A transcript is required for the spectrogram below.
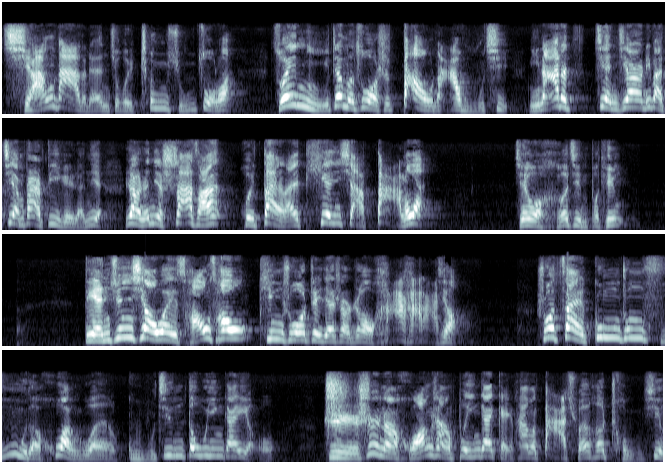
强大的人就会称雄作乱。所以你这么做是倒拿武器，你拿着剑尖儿，你把剑把递给人家，让人家杀咱，会带来天下大乱。结果何进不听。点军校尉曹操听说这件事之后，哈哈大笑，说在宫中服务的宦官，古今都应该有，只是呢，皇上不应该给他们大权和宠幸，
